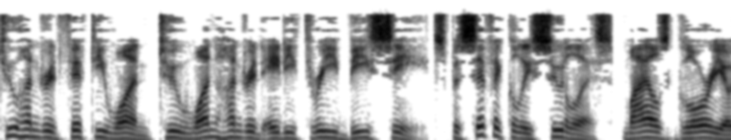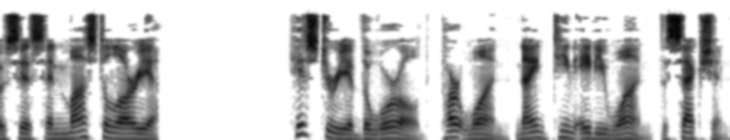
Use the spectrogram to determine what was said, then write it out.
251–183 BC specifically Pseudolus, Miles Gloriosus and Mostellaria History of the World, Part 1 1981 the section,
